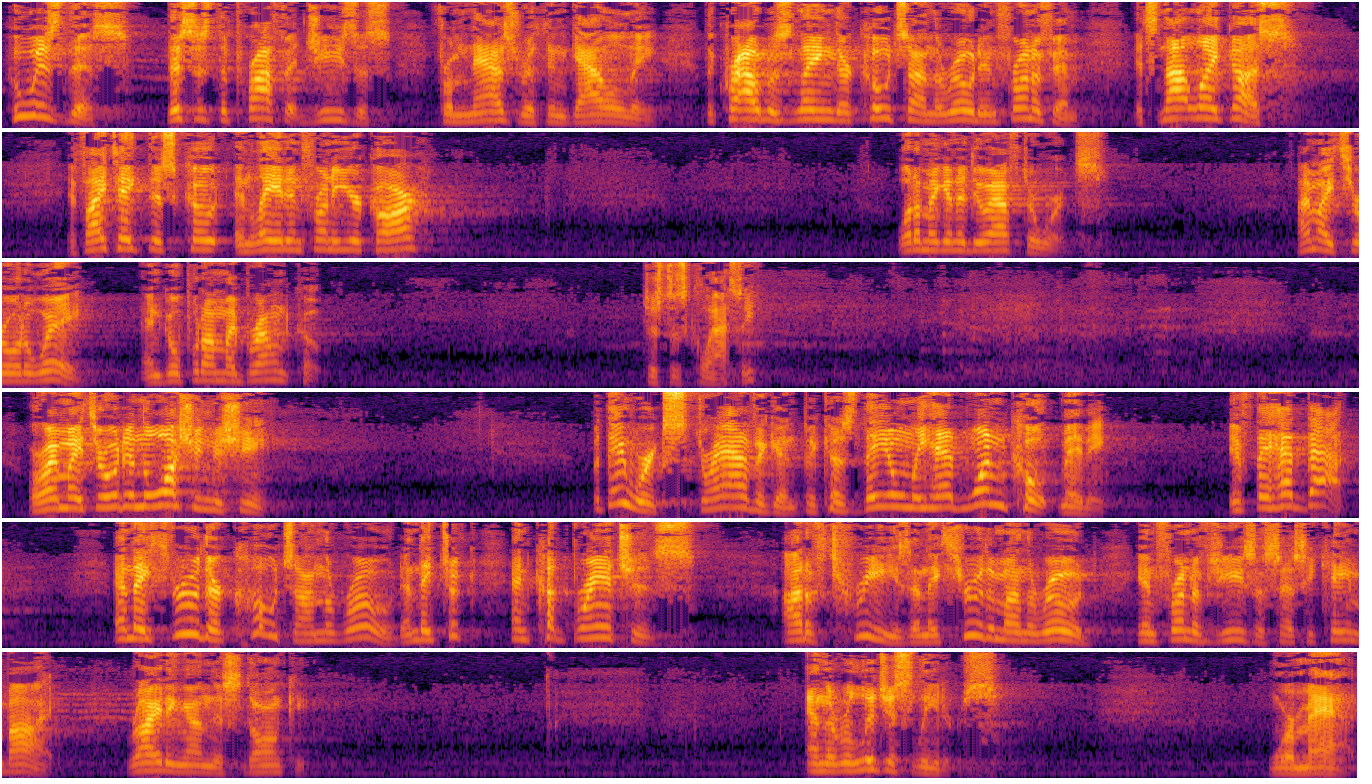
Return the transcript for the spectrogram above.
Who is this? This is the prophet Jesus from Nazareth in Galilee. The crowd was laying their coats on the road in front of him. It's not like us. If I take this coat and lay it in front of your car, what am I going to do afterwards? I might throw it away and go put on my brown coat. Just as classy. Or I might throw it in the washing machine. But they were extravagant because they only had one coat, maybe, if they had that. And they threw their coats on the road, and they took and cut branches out of trees, and they threw them on the road in front of Jesus as he came by, riding on this donkey. And the religious leaders were mad.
